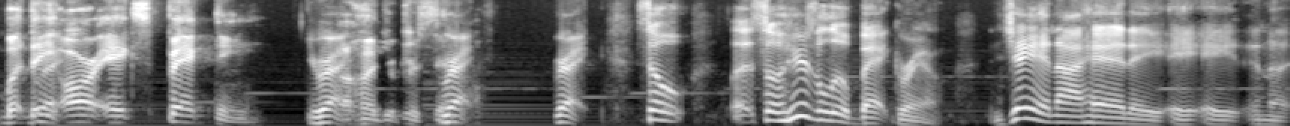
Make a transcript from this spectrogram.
but they Right. are expecting right. 100% Right. off. Right. So uh, so here's a little background. Jay and I had a a, a an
